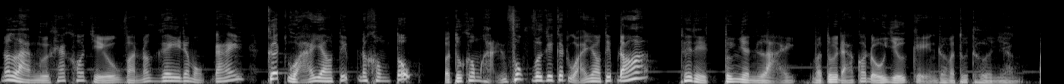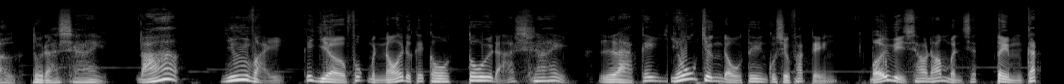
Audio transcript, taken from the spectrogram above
nó làm người khác khó chịu và nó gây ra một cái kết quả giao tiếp nó không tốt. Và tôi không hạnh phúc với cái kết quả giao tiếp đó thế thì tôi nhìn lại và tôi đã có đủ dữ kiện rồi và tôi thừa nhận ừ tôi đã sai. Đó, như vậy, cái giờ phút mình nói được cái câu tôi đã sai là cái dấu chân đầu tiên của sự phát triển. Bởi vì sau đó mình sẽ tìm cách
